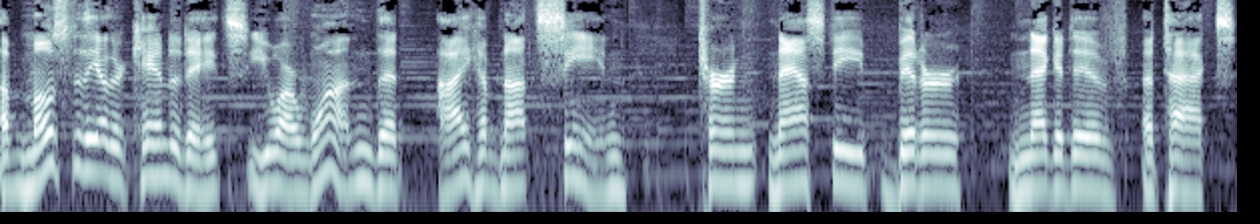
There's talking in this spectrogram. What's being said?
Of most of the other candidates, you are one that I have not seen turn nasty, bitter, negative attacks.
